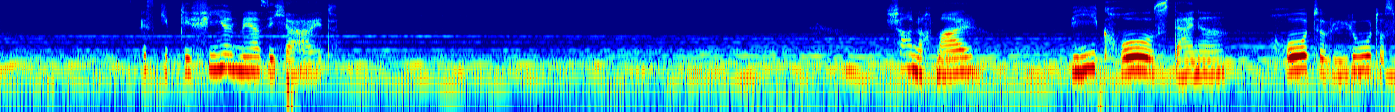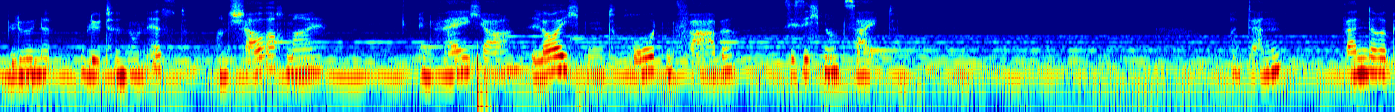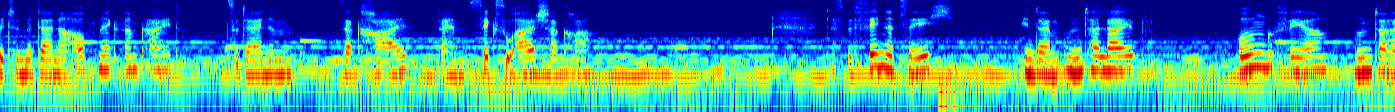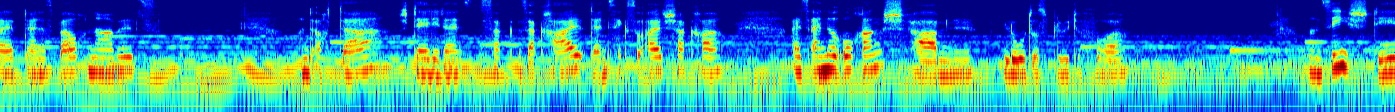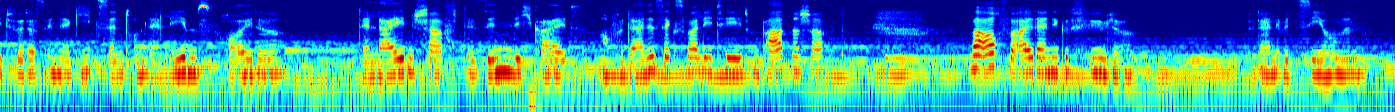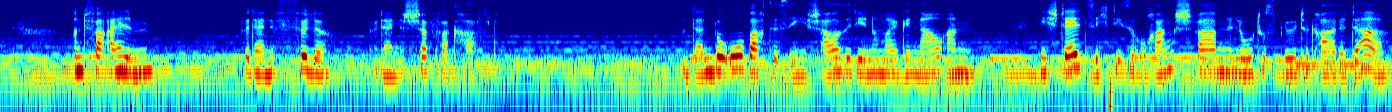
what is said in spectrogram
Es gibt dir viel mehr Sicherheit. Schau nochmal, wie groß deine rote Lotusblüte nun ist und schau auch mal, in welcher leuchtend roten Farbe sie sich nun zeigt. Dann wandere bitte mit deiner Aufmerksamkeit zu deinem Sakral, deinem Sexualchakra. Das befindet sich in deinem Unterleib ungefähr unterhalb deines Bauchnabels. Und auch da stell dir dein Sakral, dein Sexualchakra als eine orangefarbene Lotusblüte vor. Und sie steht für das Energiezentrum der Lebensfreude, der Leidenschaft, der Sinnlichkeit, auch für deine Sexualität und Partnerschaft, aber auch für all deine Gefühle, für deine Beziehungen und vor allem für deine Fülle, für deine Schöpferkraft. Und dann beobachte sie, schau sie dir nun mal genau an. Wie stellt sich diese orangefarbene Lotusblüte gerade dar?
